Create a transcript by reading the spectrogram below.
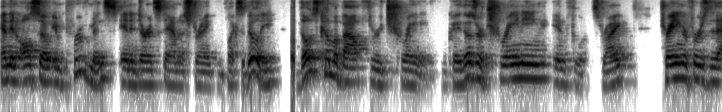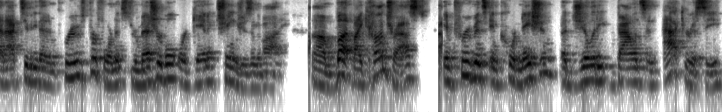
and then also improvements in endurance, stamina, strength, and flexibility. Those come about through training. Okay. Those are training influenced, right? Training refers to that activity that improves performance through measurable organic changes in the body. Um, but by contrast, improvements in coordination, agility, balance, and accuracy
